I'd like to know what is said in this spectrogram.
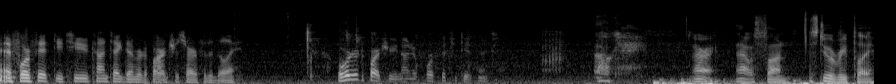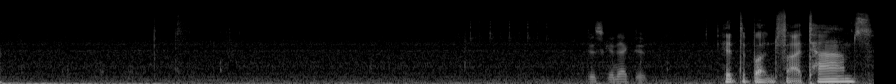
At 452, contact Denver departure. Sorry for the delay. Order departure, United 452, thanks. Okay. All right. That was fun. Let's do a replay. Disconnected. Hit the button five times.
